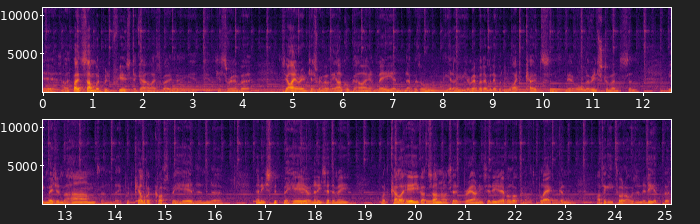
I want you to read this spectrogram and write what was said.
Yeah, I suppose some would refuse to go, I suppose. You just remember, see, I just remember the uncle going and me and that was all. You know, you remember them with white coats and you know, all their instruments and he measured my arms and they put caliber across my head and uh, then he snipped my hair and then he said to me, what colour hair you got, son? I said, brown. He said, here, have a look. And it was black. And I think he thought I was an idiot, but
